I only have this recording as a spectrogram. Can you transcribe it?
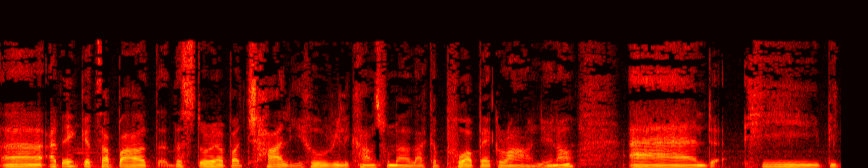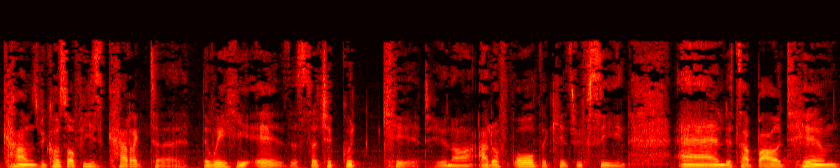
Uh, I think it's about the story about Charlie, who really comes from a, like a poor background, you know, and he becomes because of his character, the way he is, is such a good kid, you know, out of all the kids we've seen. And it's about him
